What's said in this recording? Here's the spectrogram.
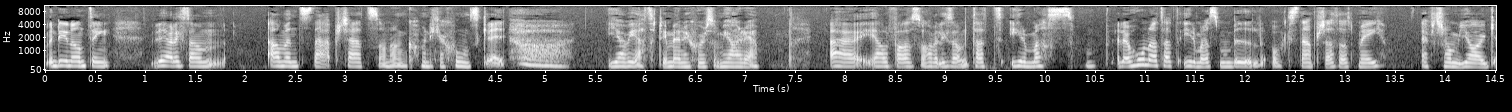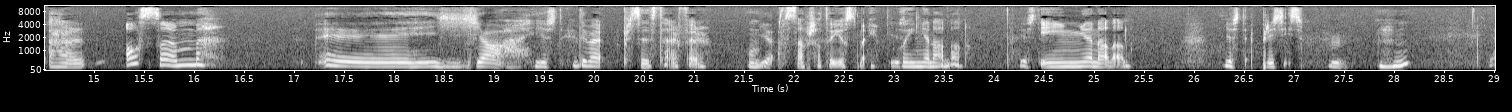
Men det är någonting, vi har liksom använt Snapchat som någon kommunikationsgrej. Jag vet, det är människor som gör det. Eh, I alla fall så har vi liksom tagit Irmas, eller hon har tagit Irmas mobil och Snapchatat mig eftersom jag är awesome. Eh, ja, just det. Det var precis därför hon Ja. snapchattade just mig Just och ingen annan. Just det. Ingen annan. Just det, precis. Mhm. Ja.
